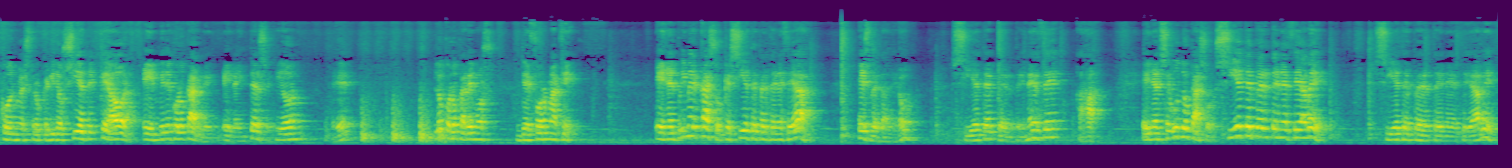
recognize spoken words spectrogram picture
con nuestro querido 7, que ahora, en vez de colocarle en la intersección, ¿eh? lo colocaremos de forma que en el primer caso, que 7 pertenece a, es verdadero. 7 pertenece a A. En el segundo caso, 7 pertenece a B. 7 pertenece a B.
